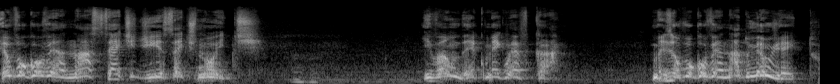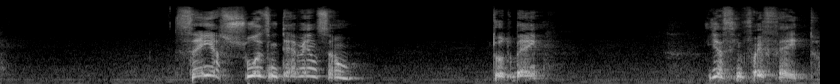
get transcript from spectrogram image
Eu vou governar sete dias, sete noites. E vamos ver como é que vai ficar. Mas eu vou governar do meu jeito. Sem as suas intervenções. Tudo bem? E assim foi feito.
